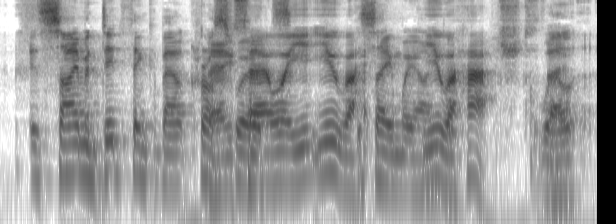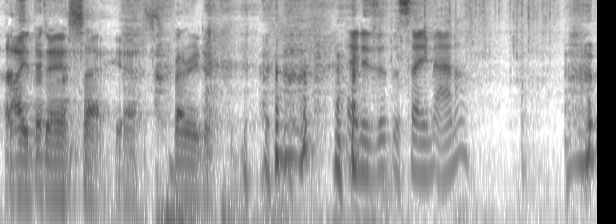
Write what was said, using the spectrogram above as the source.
Simon did think about crosswords. So, well, you, you were the same way I you were hatched. well, That's I different. dare say, yes, very different. and is it the same Anna?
